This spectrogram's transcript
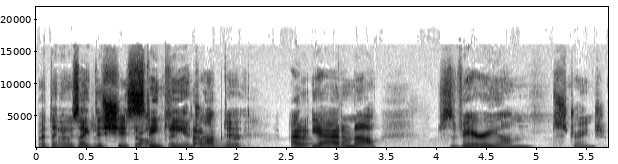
but then he was like, "This shit's stinky," and dropped it. I, that yeah, I don't know. Just very um strange.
